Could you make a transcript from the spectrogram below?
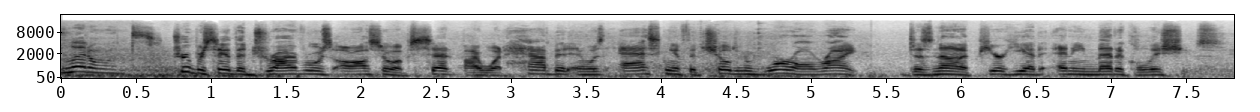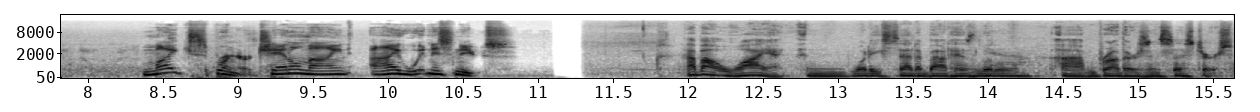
little ones. Troopers say the driver was also upset by what happened and was asking if the children were all right. It does not appear he had any medical issues. Mike Springer, Channel 9 Eyewitness News. How about Wyatt and what he said about his little uh, brothers and sisters?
